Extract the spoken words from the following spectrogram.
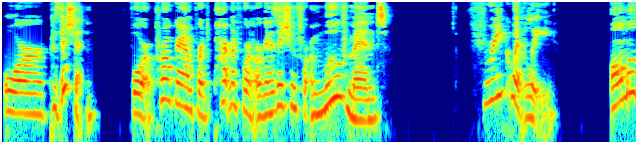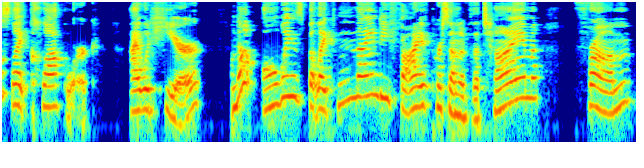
or position for a program, for a department, for an organization, for a movement, frequently, almost like clockwork, I would hear, not always, but like 95% of the time from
